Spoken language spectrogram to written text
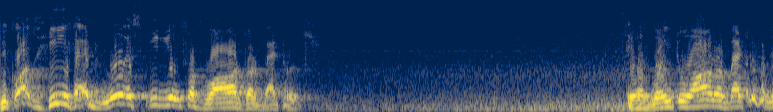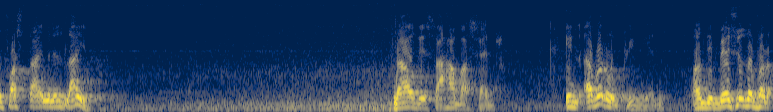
Because he had no experience of wars or battles. He was going to war or battle for the first time in his life. Now the Sahaba said, in our opinion, on the basis of our,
